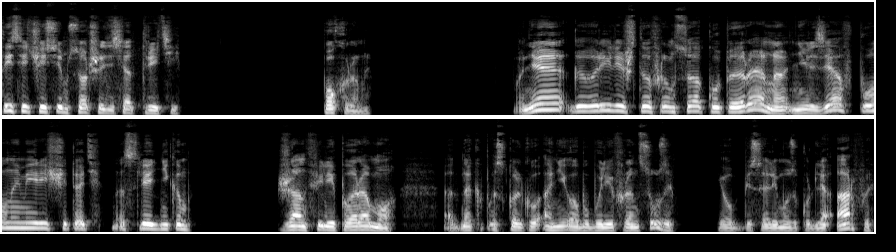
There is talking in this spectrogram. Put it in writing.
1763. Похороны. Мне говорили, что Франсуа Куперена нельзя в полной мере считать наследником Жан-Филиппа Рамо, однако поскольку они оба были французы и оба писали музыку для арфы,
